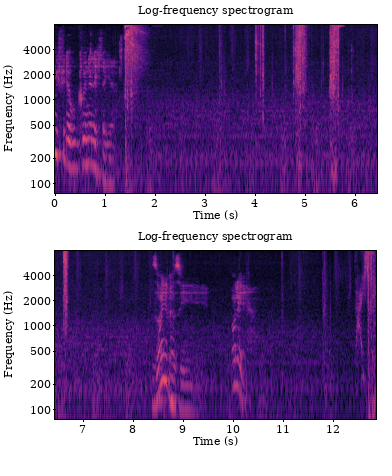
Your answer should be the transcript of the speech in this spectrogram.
Ziemlich viele grüne Lichter hier. Säuresee. Ole. Da ist er.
